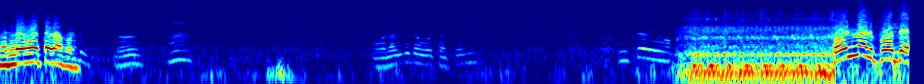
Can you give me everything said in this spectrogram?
వెళ్ళేపోతాడు అప్పుడు పోవాలనుకుంటే పోతే ఫోన్ మరి పోతే.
